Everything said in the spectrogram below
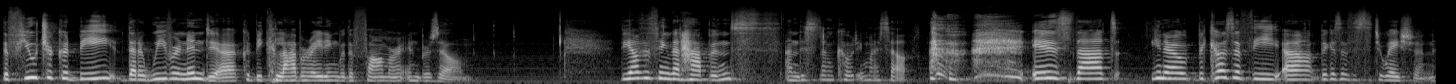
The future could be that a weaver in India could be collaborating with a farmer in Brazil. The other thing that happens, and this is I'm quoting myself, is that you know, because of the uh, because of the situation,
